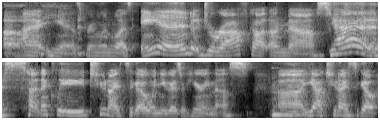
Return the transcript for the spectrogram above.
Um, uh, yes, Gremlin was, and Giraffe got unmasked. yes. technically two nights ago when you guys are hearing this. Mm-hmm. Uh, yeah, two nights ago.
